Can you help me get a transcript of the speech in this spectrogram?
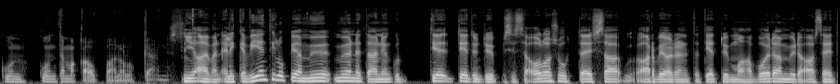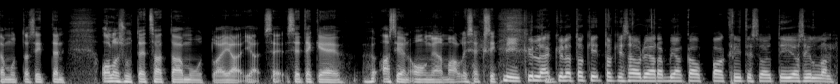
kun, kun tämä kauppa on ollut käynnissä. Niin aivan. Eli vientilupia myönnetään jonkun tietyn tyyppisissä olosuhteissa. Arvioidaan, että tiettyyn maahan voidaan myydä aseita, mutta sitten olosuhteet saattaa muuttua ja, ja se, se tekee asian ongelmalliseksi. Niin, kyllä, kyllä toki, toki Saudi-Arabian kauppaa kritisoitiin jo silloin,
